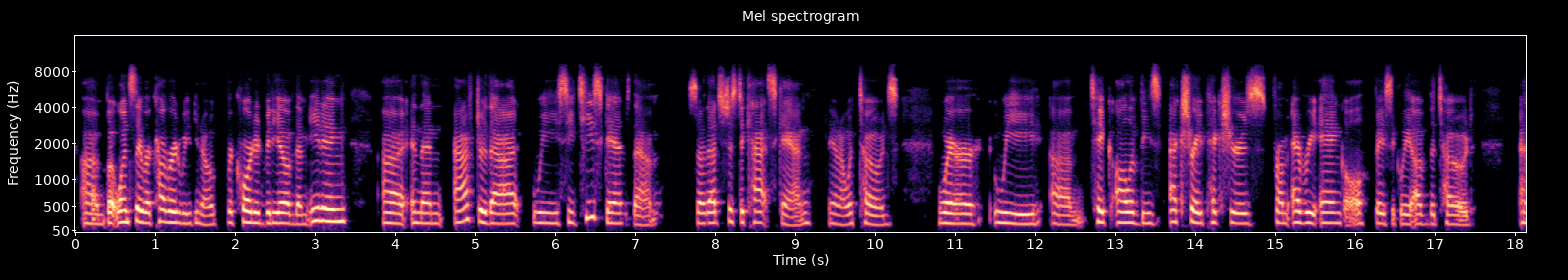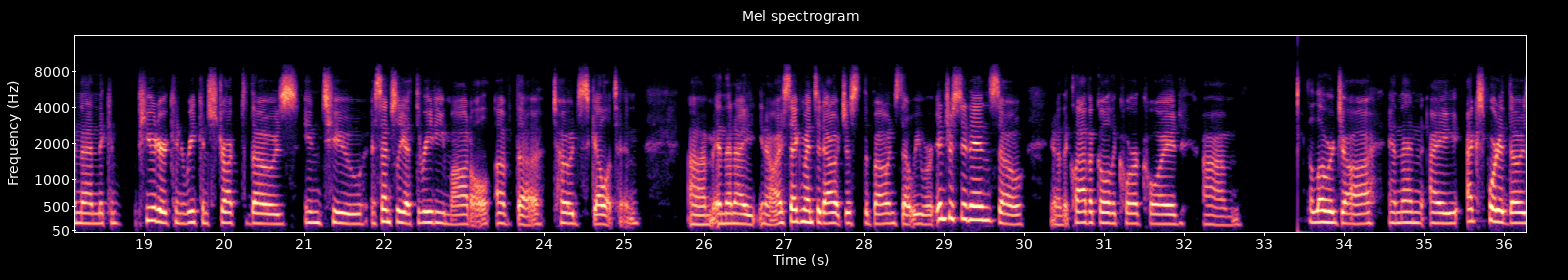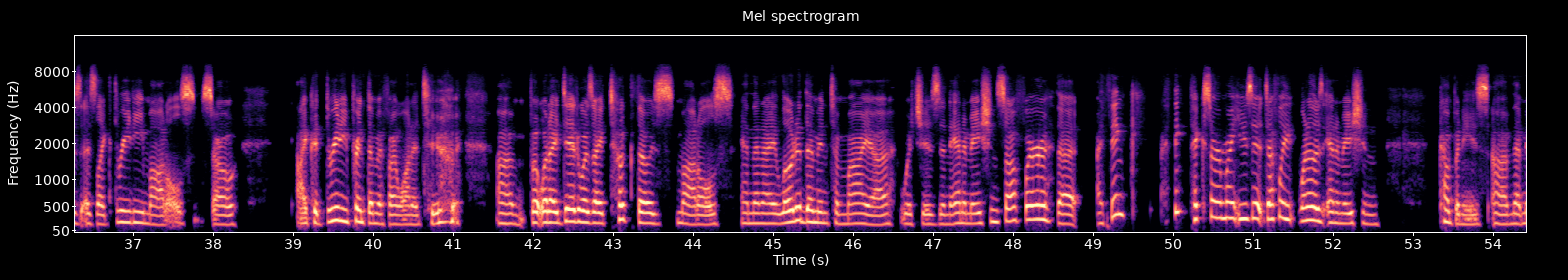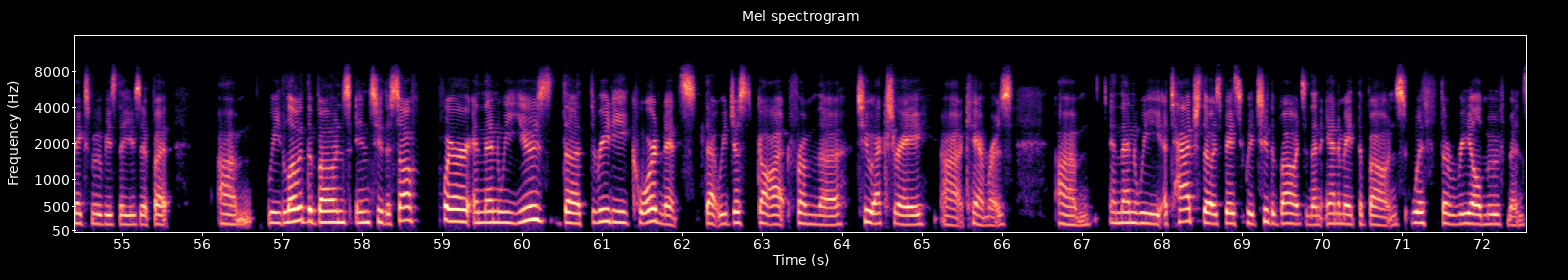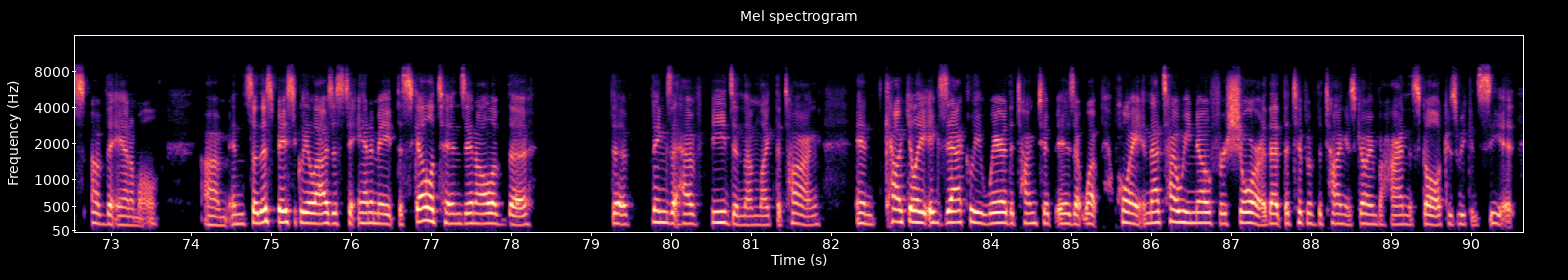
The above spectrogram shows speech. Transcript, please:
Um, but once they recovered, we, you know, recorded video of them eating. Uh, and then after that, we CT scanned them. So that's just a CAT scan, you know, with toads where we um, take all of these x-ray pictures from every angle basically of the toad and then the computer can reconstruct those into essentially a 3d model of the toad skeleton Um, and then I, you know, I segmented out just the bones that we were interested in. So, you know, the clavicle, the coracoid, um, the lower jaw, and then I exported those as like 3D models. So I could 3D print them if I wanted to. um, but what I did was I took those models and then I loaded them into Maya, which is an animation software that I think I think Pixar might use it. Definitely one of those animation companies um, that makes movies they use it but um, we load the bones into the software and then we use the 3d coordinates that we just got from the two x-ray uh, cameras um, and then we attach those basically to the bones and then animate the bones with the real movements of the animal um, and so this basically allows us to animate the skeletons in all of the the things that have beads in them like the tongue and calculate exactly where the tongue tip is at what point. And that's how we know for sure that the tip of the tongue is going behind the skull because we can see it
